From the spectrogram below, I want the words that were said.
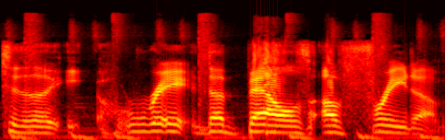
to the the bells of freedom.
